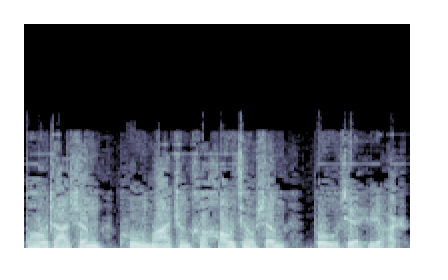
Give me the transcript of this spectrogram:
爆炸声、哭骂声和嚎叫声不绝于耳。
